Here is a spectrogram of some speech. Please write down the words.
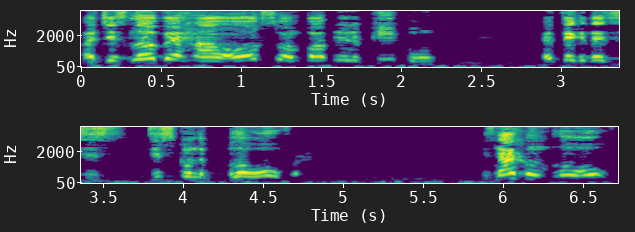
I just love it how also I'm bumping into people and thinking that this is just gonna blow over. It's not going to blow over.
